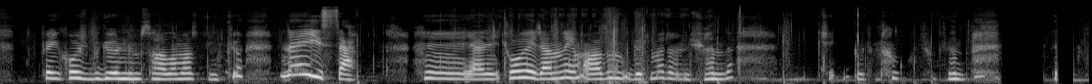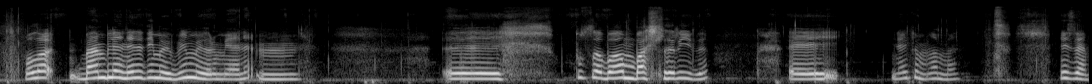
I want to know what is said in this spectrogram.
pek hoş bir görünüm sağlamaz çünkü. Neyse yani çok heyecanlıyım ağzım götüme döndü şu anda şey, götümden konuşuyorum şu anda Valla ben bile ne dediğimi bilmiyorum yani. Hmm. Ee, bu sabahın başlarıydı. Ee, ne diyorum lan ben? Neyse.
